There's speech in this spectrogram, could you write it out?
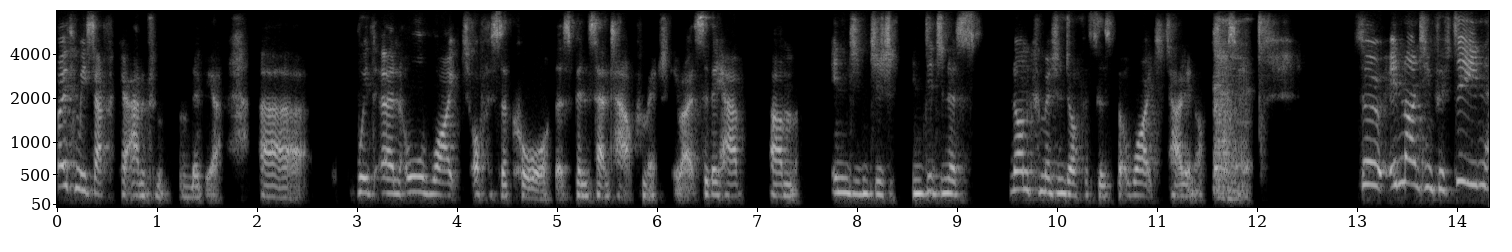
both from East Africa and from, from Libya. Uh, with an all-white officer corps that's been sent out from Italy, right? So they have um, indig- indigenous non-commissioned officers, but white Italian officers. So in 1915,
